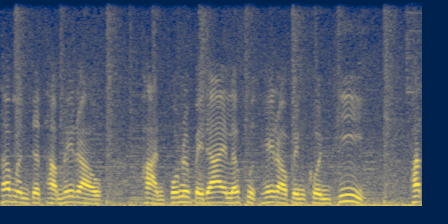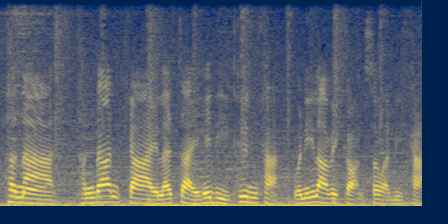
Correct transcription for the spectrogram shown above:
ถ้ามันจะทำให้เราผ่านพ้นมันไปได้ และฝึกให้เราเป็นคนที่พัฒนาทั้งด้านกายและใจให้ดีขึ้นค่ะ วันนี้ลาไปก่อน สวัสดีค่ะ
